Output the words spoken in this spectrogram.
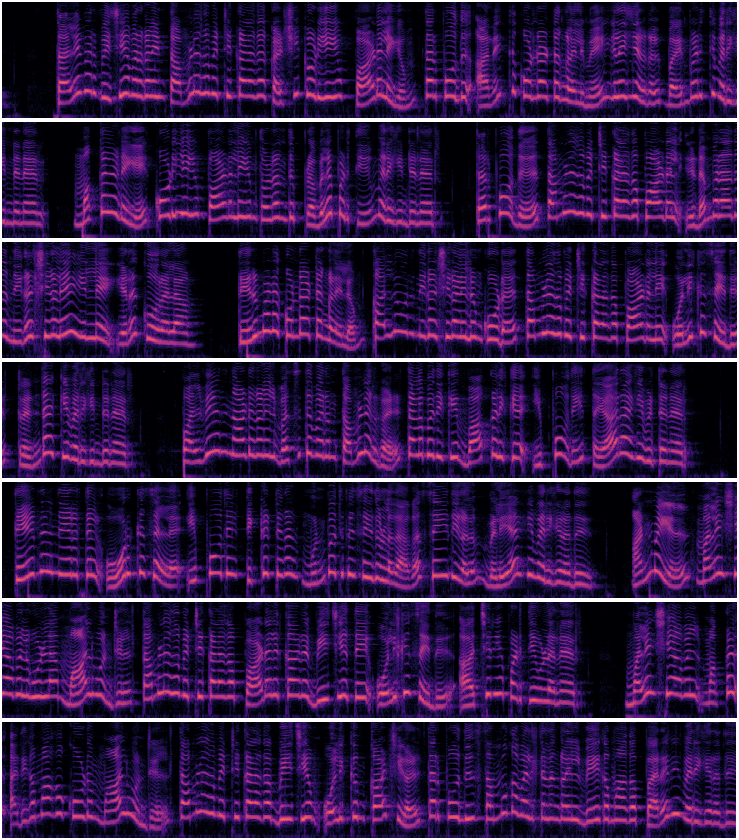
தலைவர் விஜய் அவர்களின் தமிழக வெற்றி கழக கட்சி கொடியையும் பாடலையும் தற்போது அனைத்து கொண்டாட்டங்களிலுமே இளைஞர்கள் பயன்படுத்தி வருகின்றனர். மக்களிடையே கொடியையும் பாடலையும் தொடர்ந்து பிரபலப்படுத்தியும் வருகின்றனர். தற்போது தமிழக வெற்றி கழக பாடல் இடம்பெறாத நிகழ்ச்சிகளே இல்லை என கூறலாம். திருமண கொண்டாட்டங்களிலும் கல்லூரி நிகழ்ச்சிகளிலும் கூட தமிழக வெற்றி கழக பாடலை ஒலிக்க செய்து ட்ரெண்டாக்கி வருகின்றனர். பல்வேறு நாடுகளில் வசித்து வரும் தமிழர்கள் தளபதிக்கு வாக்களிக்க இப்போதே தயாராகிவிட்டனர் தேர்தல் நேரத்தில் ஊருக்கு செல்ல இப்போதே டிக்கெட்டுகள் முன்பதிவு செய்துள்ளதாக செய்திகளும் வெளியாகி வருகிறது. அண்மையில் மலேசியாவில் உள்ள மால் ஒன்றில் தமிழக வெற்றி கழக பாடலுக்கான பீஜியத்தை ஒலிக்க செய்து ஆச்சரியப்படுத்தியுள்ளனர். மலேசியாவில் மக்கள் அதிகமாக கூடும் மால் ஒன்றில் தமிழக வெற்றி கழக பீஜியம் ஒலிக்கும் காட்சிகள் தற்போது சமூக வலைதளங்களில் வேகமாக பரவி வருகிறது.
